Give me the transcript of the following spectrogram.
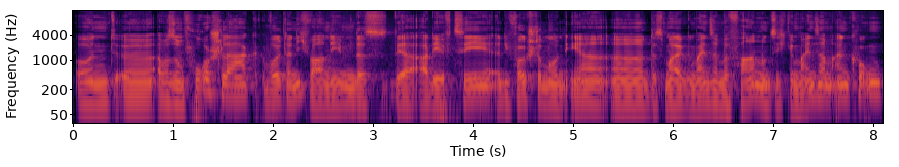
Und, äh, aber so einen Vorschlag wollte er nicht wahrnehmen, dass der ADFC, die Volksstimme und er äh, das mal gemeinsam befahren und sich gemeinsam angucken.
